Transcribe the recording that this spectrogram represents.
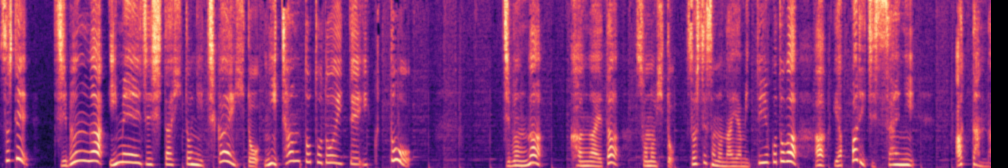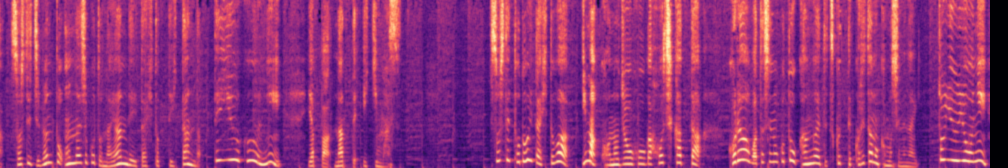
そして自分がイメージした人に近い人にちゃんと届いていくと自分が考えたその人そしてその悩みっていうことがあやっぱり実際にあったんだ。そして自分と同じこと悩んでいた人っていたんだ。っていう風にやっぱなっていきます。そして届いた人は今この情報が欲しかった。これは私のことを考えて作ってくれたのかもしれない。というように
